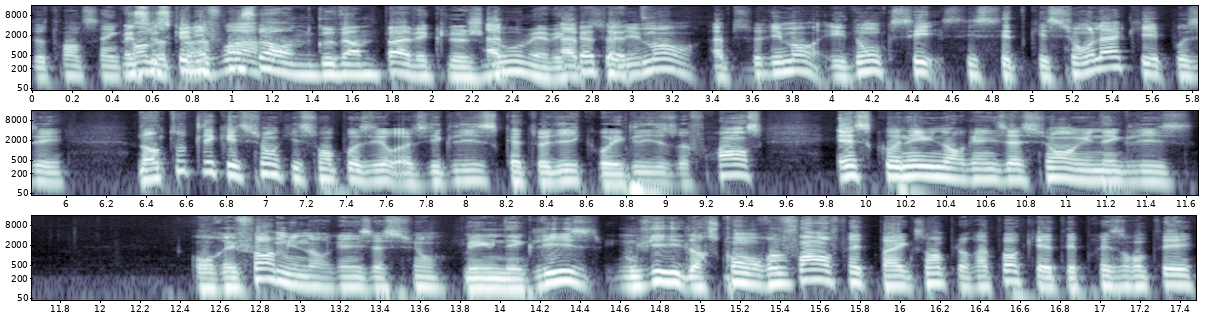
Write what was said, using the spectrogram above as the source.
de 35 ans C'est ne ce que peut dit avoir. François, on ne gouverne pas avec le genou, mais avec la tête. Absolument, absolument. Et donc, c'est c'est cette question-là qui est posée. Dans toutes les questions qui sont posées aux églises catholiques, aux églises de France, est-ce qu'on est une organisation ou une église? On réforme une organisation, mais une église, une vie. Lorsqu'on revoit, en fait, par exemple, le rapport qui a été présenté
